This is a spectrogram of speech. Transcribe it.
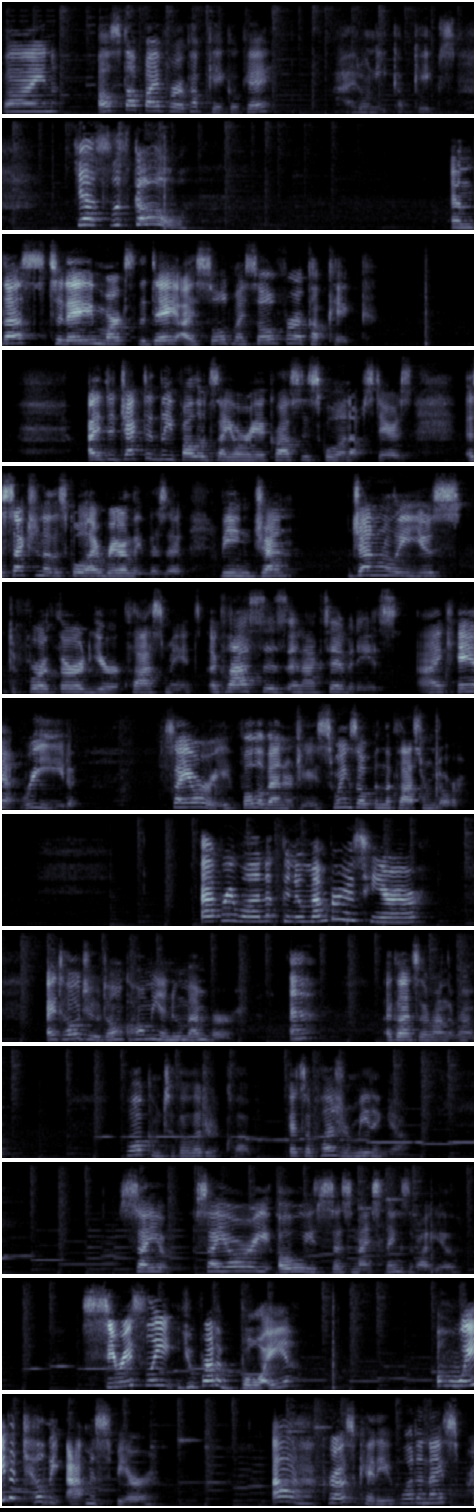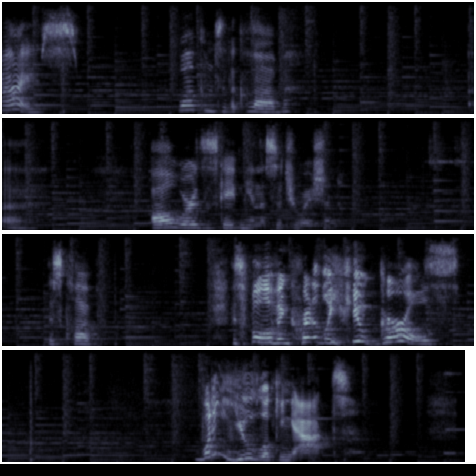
Fine. I'll stop by for a cupcake, okay? I don't eat cupcakes. Yes, let's go! And thus, today marks the day I sold my soul for a cupcake. I dejectedly followed Sayori across the school and upstairs, a section of the school I rarely visit, being gen generally used for third year classmates, uh, classes and activities. I can't read. Sayori, full of energy, swings open the classroom door. Everyone, the new member is here. I told you, don't call me a new member. Eh. I glance around the room. Welcome to the Literature Club. It's a pleasure meeting you. Say Sayori always says nice things about you. Seriously? You brought a boy? A way to kill the atmosphere. Ah, gross kitty, what a nice surprise. Welcome to the club. Uh... All words escape me in this situation. This club is full of incredibly cute girls. What are you looking at?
